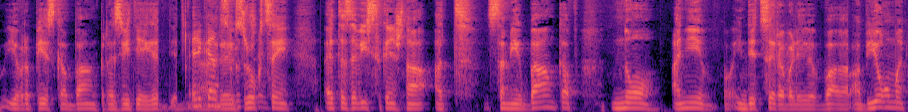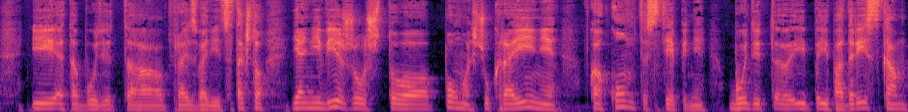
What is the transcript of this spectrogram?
Европейский банк развития и реконструкции. Это зависит, конечно, от самих банков, но они индицировали объемы, и это будет а, производиться. Так что я не вижу, что помощь Украине в каком-то степени будет э, и, и под риском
